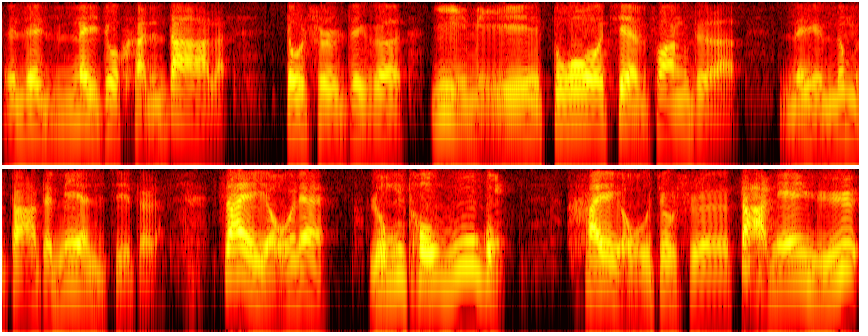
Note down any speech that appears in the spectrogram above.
呃，那就很大了，都是这个一米多见方的那那么大的面积的了。再有呢，龙头蜈蚣。还有就是大鲶鱼，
